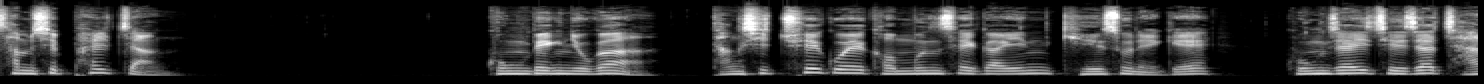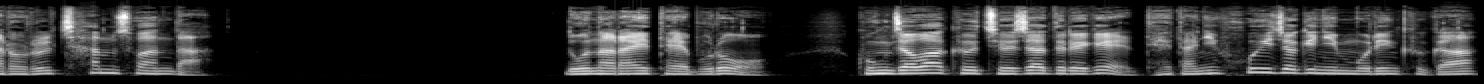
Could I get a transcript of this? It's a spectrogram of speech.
38장 공백료가 당시 최고의 검문세가인 계손에게 공자의 제자 자로를 참소한다. 노나라의 대부로 공자와 그 제자들에게 대단히 호의적인 인물인 그가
